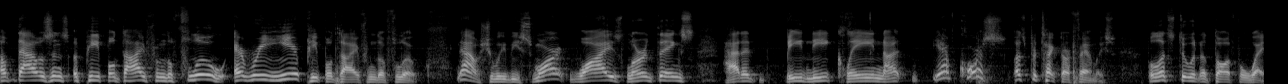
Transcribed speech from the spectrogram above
of thousands of people die from the flu. Every year, people die from the flu. Now, should we be smart, wise, learn things, how to be neat, clean? Not, yeah, of course. Let's protect our families, but let's do it in a thoughtful way.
